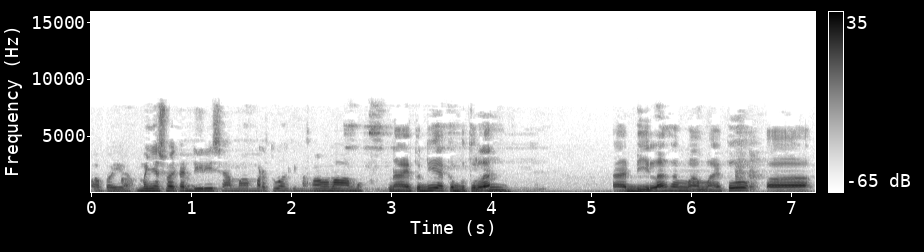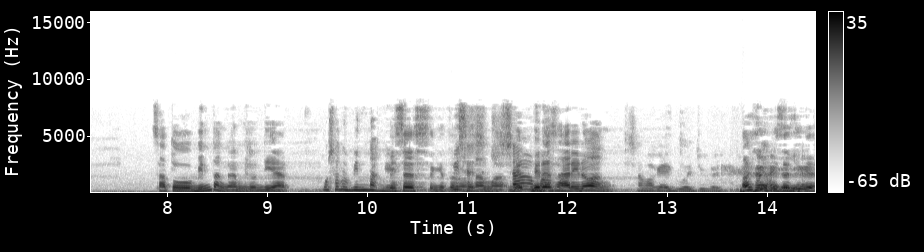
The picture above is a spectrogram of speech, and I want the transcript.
apa ya menyesuaikan diri sama mertua gimana? Mama mamamu? nah itu dia kebetulan uh, Dila sama mama itu uh, satu bintang kan zodiak Oh satu bintang ya? Pisces gitu Pisces, sama. Sama. beda sehari doang Sama kayak gue juga. oh iya bisa Iya, juga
